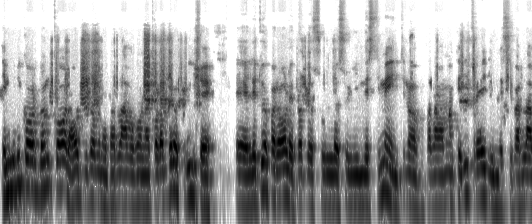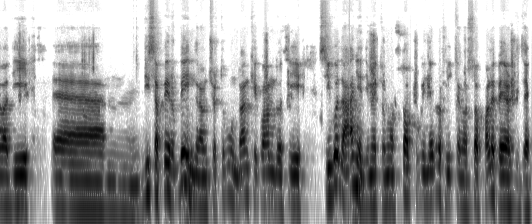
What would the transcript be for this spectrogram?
E mi ricordo ancora, oggi proprio ne parlavo con una collaboratrice, eh, le tue parole proprio sul- sugli investimenti, no? parlavamo anche di trading, si parlava di, ehm, di saper vendere a un certo punto anche quando si, si guadagna e di mettere uno stop quindi ai profitti e uno stop alle perdite,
